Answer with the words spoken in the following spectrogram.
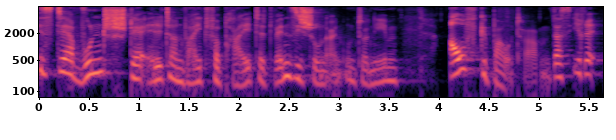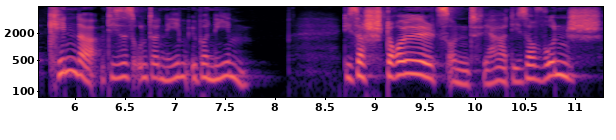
ist der Wunsch der Eltern weit verbreitet, wenn sie schon ein Unternehmen aufgebaut haben, dass ihre Kinder dieses Unternehmen übernehmen. Dieser Stolz und ja, dieser Wunsch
